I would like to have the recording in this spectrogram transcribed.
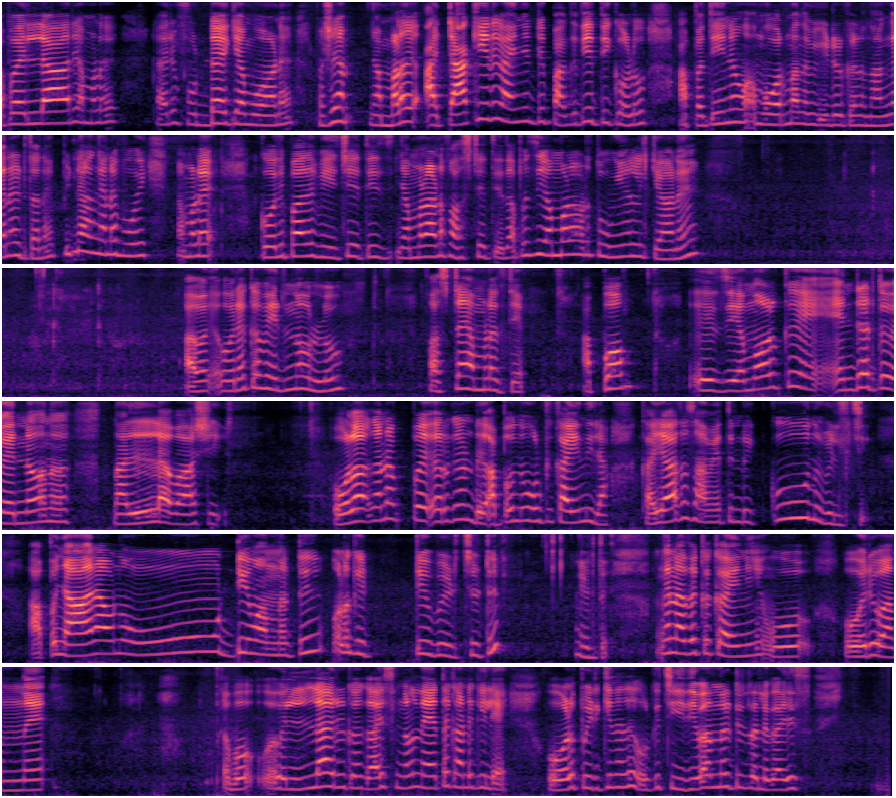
അപ്പോൾ എല്ലാവരും നമ്മൾ എല്ലാവരും ഫുഡ് കഴിക്കാൻ പോവാണ്. പക്ഷെ നമ്മൾ അറ്റാക്ക് ചെയ്ത് കഴിഞ്ഞിട്ട് പകുതി എത്തിക്കോളൂ. അപ്പത്തേനും ഓർമ്മ വന്ന വീഡിയോ എടുക്കണം. അങ്ങനെ എടുത്താണ്. പിന്നെ അങ്ങനെ പോയി നമ്മളെ കോലിപ്പാത ബീച്ചിൽ എത്തി. നമ്മളാണ് ഫസ്റ്റ് എത്തിയത്. അപ്പോൾ നമ്മളവിടെ തൂങ്ങി കളിക്കുകയാണ് അവ അവരൊക്കെ വരുന്നുള്ളൂ. ഫസ്റ്റ് നമ്മളെത്തിയത് അപ്പോൾ ജിയമോൾക്ക് എന്റെ അടുത്ത് വരണമെന്ന് നല്ല വാശി. ഓൾ അങ്ങനെ ഇപ്പം ഇറങ്ങുന്നുണ്ട് അപ്പോൾ ഒന്നും ഓൾക്ക് കഴിയുന്നില്ല. കഴിയാത്ത സമയത്തുണ്ട് ഇക്കൂന്ന് വിളിച്ച്. അപ്പോൾ ഞാൻ അവിടുന്ന് ഓടി വന്നിട്ട് ഓൾ കെട്ടി പിടിച്ചിട്ട് എടുത്ത്. അങ്ങനെ അതൊക്കെ കഴിഞ്ഞ് ഓ ഓര് വന്ന്. അപ്പോൾ എല്ലാവർക്കും ഗായ്സ് നിങ്ങൾ നേരത്തെ കണ്ടിട്ടില്ലേ? ഓൾ പിടിക്കുന്നത് ഓൾക്ക് ചിരി വന്നിട്ടുണ്ടല്ലോ ഗായ്സ്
